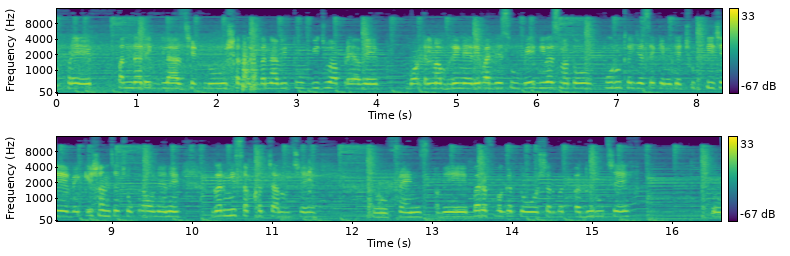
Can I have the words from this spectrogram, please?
આપણે પંદરેક ગ્લાસ જેટલું શરબત બનાવ્યું હતું બીજું આપણે હવે બોટલમાં ભરીને રહેવા દેશું. બે દિવસમાં તો પૂરું થઈ જશે, કેમ કે છુટ્ટી છે, વેકેશન છે છોકરાઓને અને ગરમી સખત ચાલુ છે. તો ફ્રેન્ડ્સ હવે બરફ વગર તો શરબત અધૂરું છે. તો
